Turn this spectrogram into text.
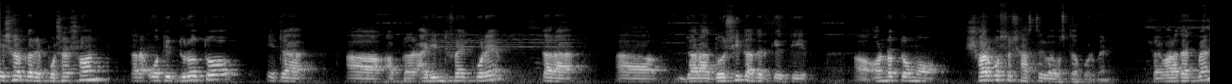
এই সরকারের প্রশাসন, তারা অতি দ্রুত এটা আপনার আইডেন্টিফাই করে, তারা যারা দোষী তাদেরকে একটি অন্যতম সর্বোচ্চ শাস্তির ব্যবস্থা করবেন। সবাই ভালো থাকবেন।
